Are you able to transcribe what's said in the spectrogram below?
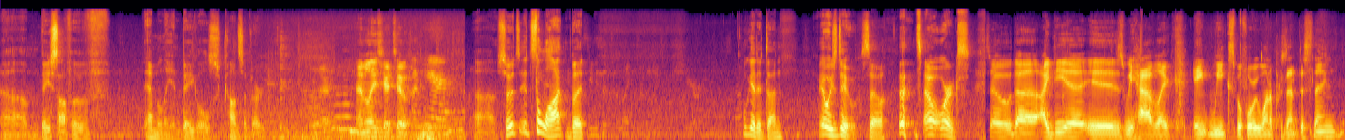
um, based off of Emily and Bagel's concept art. Emily's here too. I'm here. Uh, so it's it's a lot, but we'll get it done. We always do. So that's how it works. So the idea is we have like eight weeks before we want to present this thing,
